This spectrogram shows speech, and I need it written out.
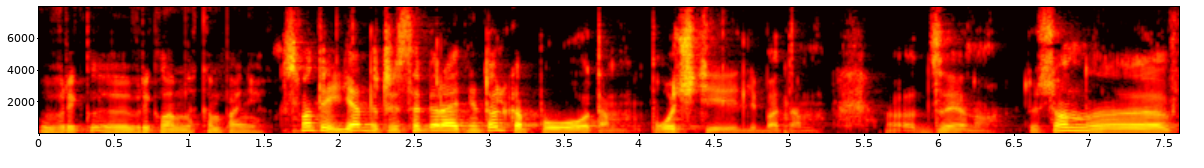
в, рек- э, в рекламных кампаниях? Смотри, Яндекс собирает не только по там, почте, либо там э, Дзену. То есть он, э, в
